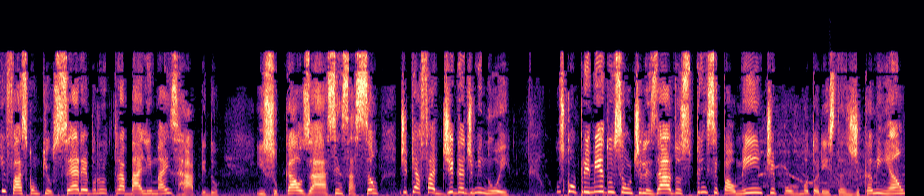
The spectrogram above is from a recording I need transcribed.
e faz com que o cérebro trabalhe mais rápido. Isso causa a sensação de que a fadiga diminui. Os comprimidos são utilizados principalmente por motoristas de caminhão,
